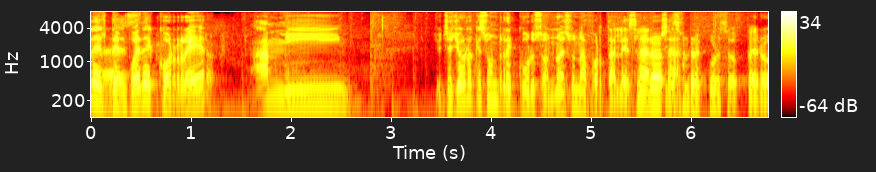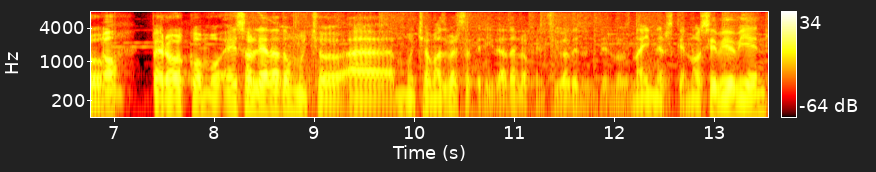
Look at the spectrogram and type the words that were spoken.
del te puede correr, a mí. Yo, yo creo que es un recurso, no es una fortaleza. Claro, O sea, es un recurso, pero, ¿No? pero como eso le ha dado mucho mucha más versatilidad a la ofensiva de, de los Niners, que no se vio bien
